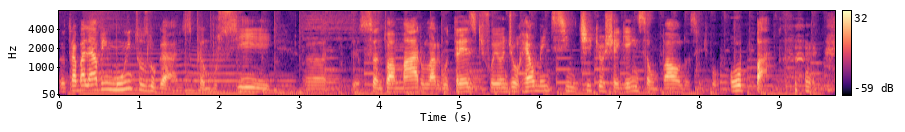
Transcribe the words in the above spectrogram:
eu trabalhava em muitos lugares, Cambuci, ah, Santo Amaro, Largo 13, que foi onde eu realmente senti que eu cheguei em São Paulo, assim, tipo, opa!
